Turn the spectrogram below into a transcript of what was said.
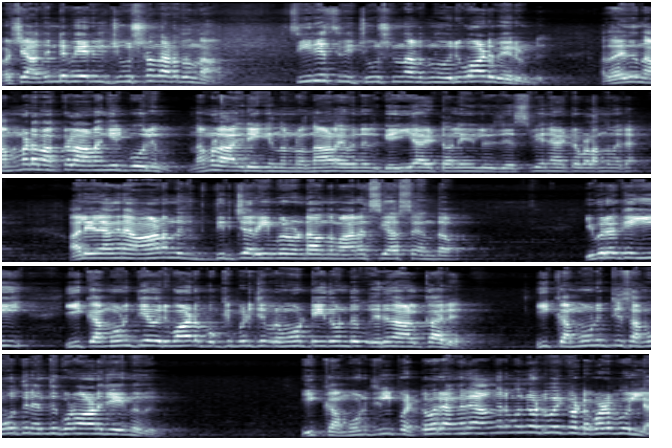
പക്ഷേ അതിന്റെ പേരിൽ ചൂഷണം നടത്തുന്ന സീരിയസ്ലി ചൂഷണം നടത്തുന്ന ഒരുപാട് പേരുണ്ട്. അതായത് നമ്മുടെ മക്കളാണെങ്കിൽ പോലും നമ്മൾ ആഗ്രഹിക്കുന്നുണ്ടോ നാളെ അവനൊരു ഗെയ് ആയിട്ടോ അല്ലെങ്കിൽ ഒരു ലെസ്ബിയൻ ആയിട്ടോ വളർന്നു വരാൻ? അല്ലെങ്കിൽ അങ്ങനെ ആണെന്ന് തിരിച്ചറിയുമ്പോൾ ഉണ്ടാകുന്ന മാനസികാവസ്ഥ എന്താ? ഇവരൊക്കെ ഈ ഈ കമ്മ്യൂണിറ്റിയെ ഒരുപാട് പൊക്കിപ്പിടിച്ച് പ്രൊമോട്ട് ചെയ്തുകൊണ്ട് വരുന്ന ആൾക്കാർ ഈ കമ്മ്യൂണിറ്റി സമൂഹത്തിന് എന്ത് ഗുണമാണ് ചെയ്യുന്നത്? ഈ കമ്മ്യൂണിറ്റിയിൽ പെട്ടവർ അങ്ങനെ അങ്ങനെ മുന്നോട്ട് പോയിക്കോട്ടെ കുഴപ്പമില്ല.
